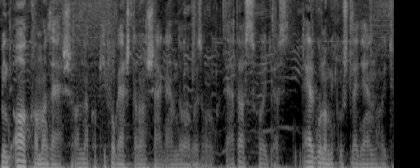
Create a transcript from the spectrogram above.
mint alkalmazás annak a kifogástalanságán dolgozunk. Tehát az, hogy az ergonomikus legyen, hogy,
